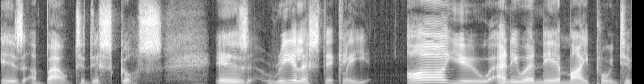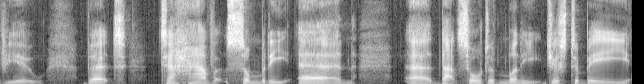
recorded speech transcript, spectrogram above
is about to discuss is realistically, are you anywhere near my point of view? that to have somebody earn uh, that sort of money just to be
